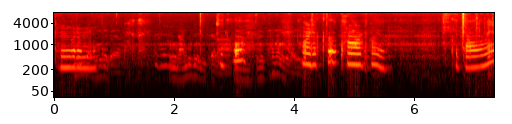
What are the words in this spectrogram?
동그란 끼고 방울 그 방울 펴요 그 다음에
